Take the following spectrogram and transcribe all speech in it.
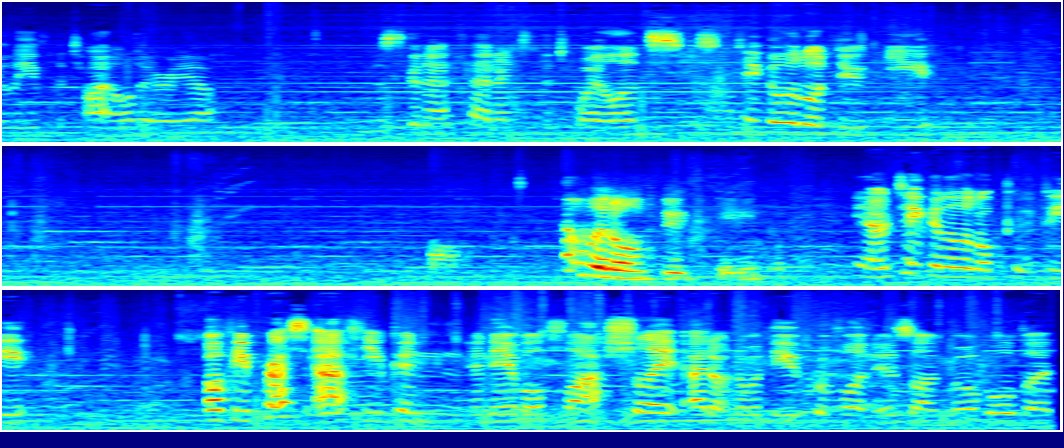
you leave the tiled area. I'm just gonna head into the toilets. Just take a little dookie. A little dookie. Yeah, I'm taking a little poopy. Oh, if you press F, you can enable flashlight. I don't know what the equivalent is on mobile, but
